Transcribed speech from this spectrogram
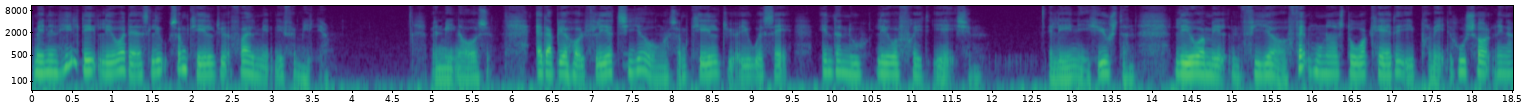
men en hel del lever deres liv som kæledyr for almindelige familier. Man mener også, at der bliver holdt flere tigerunger som kæledyr i USA, end der nu lever frit i Asien. Alene i Houston lever mellem 4 og 500 store katte i private husholdninger,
